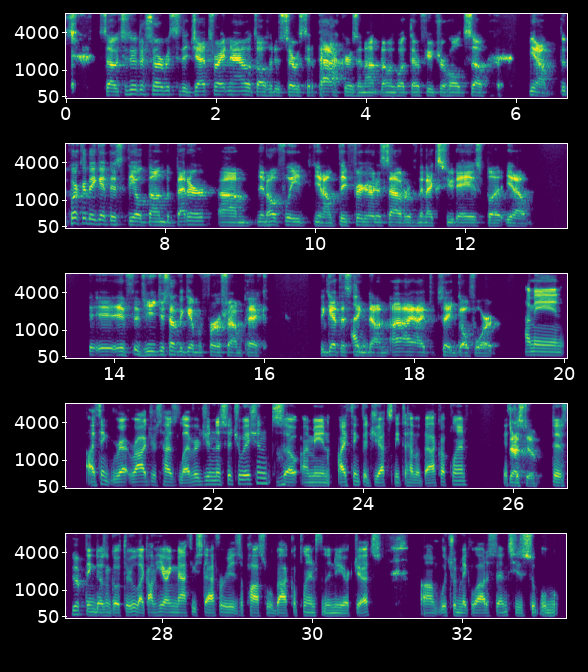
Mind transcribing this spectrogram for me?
So it's just a disservice to the Jets right now. It's also a disservice to the Packers and not knowing what their future holds. So you know, the quicker they get this deal done, the better. Um, and hopefully, you know, they figure this out over the next few days. But you know, if if you just have to give a first round pick to get this thing I, done, I, I'd say go for it. I mean, I think Rodgers has leverage in this situation. Mm-hmm. So, I mean, I think the Jets need to have a backup plan. If That's this, this yep. thing doesn't go through, like I'm hearing Matthew Stafford is a possible backup plan for the New York Jets, um, which would make a lot of sense. He's a Super Bowl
